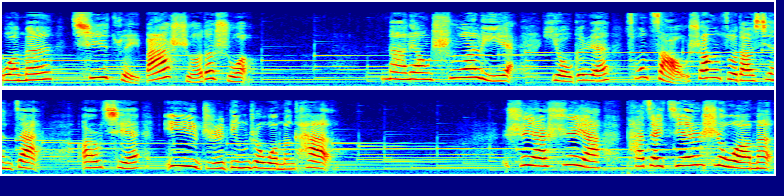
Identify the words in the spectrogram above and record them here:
我们七嘴八舌地说：“那辆车里有个人从早上坐到现在，而且一直盯着我们看。”“是呀，是呀，他在监视我们。”“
